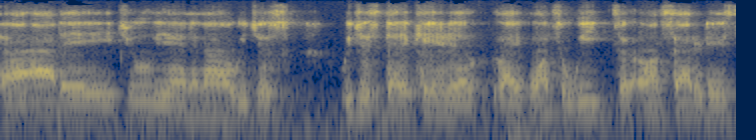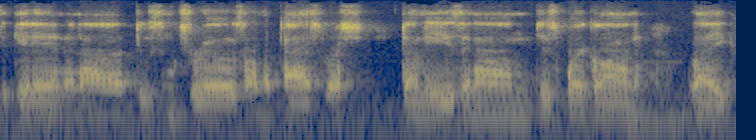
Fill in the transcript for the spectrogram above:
uh, Ade, Julian, and uh, we just we just dedicated it like once a week to, on Saturdays to get in and uh, do some drills on the pass rush dummies and um, just work on like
